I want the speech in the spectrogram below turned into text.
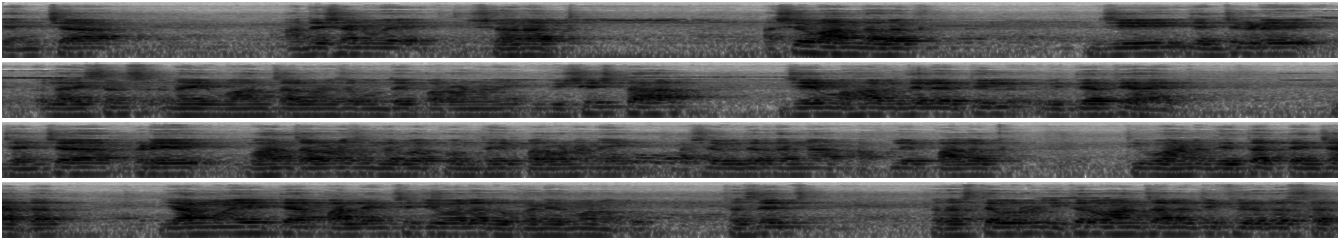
यांच्या आदेशान्वये शहरात असे वाहनधारक जे ज्यांच्याकडे लायसन्स नाही वाहन चालवण्याचा कोणताही परवाना नाही विशेषतः जे महाविद्यालयातील विद्यार्थी आहेत ज्यांच्याकडे वाहन चालवण्यासंदर्भात कोणताही परवाना नाही अशा विद्यार्थ्यांना आपले पालक ती वाहनं देतात त्यांच्या हातात. यामुळे त्या पाल्यांच्या जीवाला धोका निर्माण होतो. तसेच रस्त्यावरून इतर वाहन चालक जे फिरत असतात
